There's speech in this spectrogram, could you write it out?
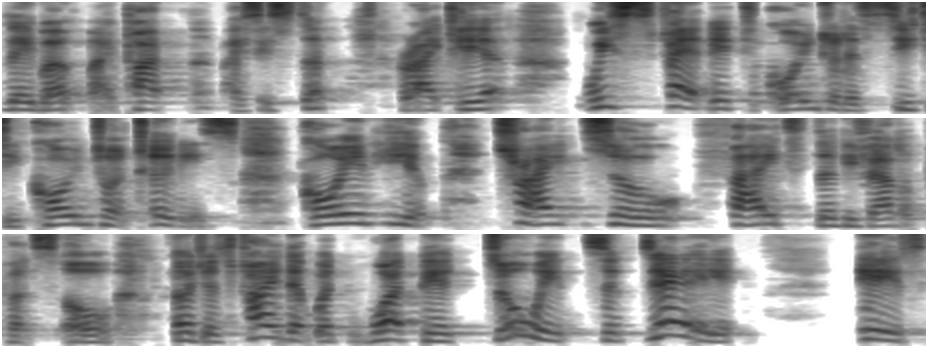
neighbor, my partner, my sister, right here. We spend it going to the city, going to attorneys, going here, trying to fight the developers, or not just fight them, but what they're doing today is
